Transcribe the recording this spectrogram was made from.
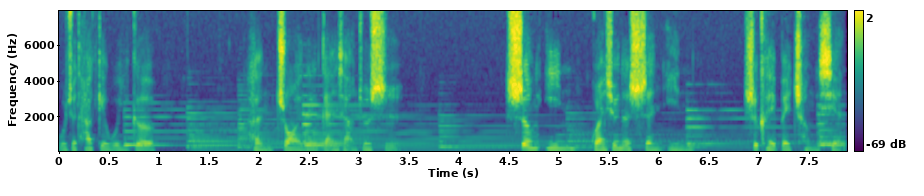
我觉得他给我一个很重要的一个感想，就是声音管弦的声音是可以被呈现，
